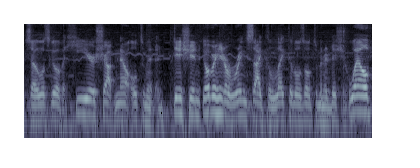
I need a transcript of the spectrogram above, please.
So let's go over here, Shop Now Ultimate Edition. Go over here to Ringside Collectibles Ultimate Edition 12.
